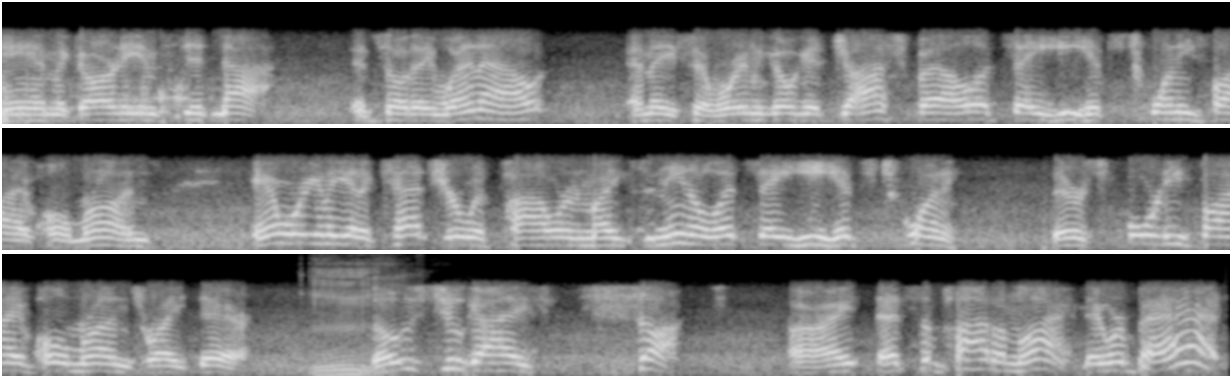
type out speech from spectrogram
and the Guardians did not. And so they went out and they said, we're going to go get Josh Bell. Let's say he hits 25 home runs, and we're going to get a catcher with power and Mike Zunino. Let's say he hits 20. There's 45 home runs right there. Mm. Those two guys sucked. All right, that's the bottom line. They were bad,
